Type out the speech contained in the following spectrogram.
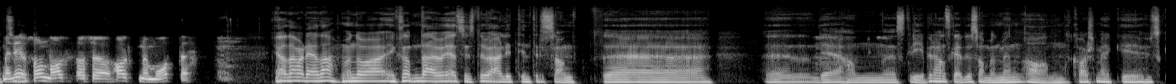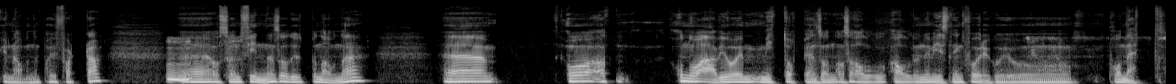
men, det er jo sånn altså, alt med måte. Ja, det var det, da. Men det var, jeg syns det er litt interessant eh, Eh, det han skriver. Han skrev det sammen med en annen kar som jeg ikke husker navnet på i farta. Mm. Eh, også en finne, så det ut på navnet. Eh, og, at, og, nå er vi jo midt oppi en sånn altså all, all, undervisning foregår jo på nett.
